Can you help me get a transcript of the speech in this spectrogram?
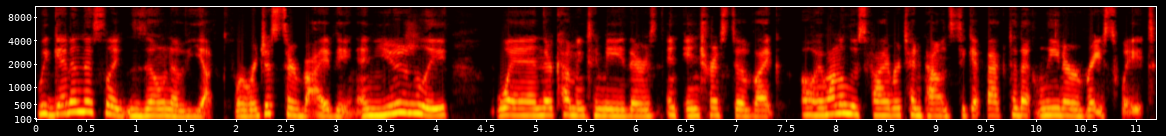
we get in this like zone of yuck where we're just surviving. And usually when they're coming to me, there's an interest of like, oh, I want to lose five or 10 pounds to get back to that leaner race weight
